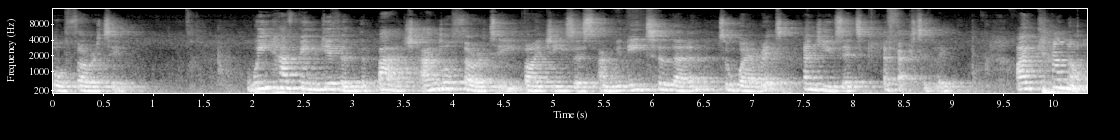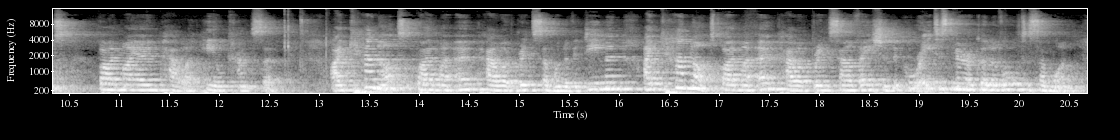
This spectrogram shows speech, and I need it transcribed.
authority. We have been given the badge and authority by Jesus, and we need to learn to wear it and use it effectively. I cannot by my own power heal cancer. I cannot, by my own power, rid someone of a demon. I cannot, by my own power, bring salvation, the greatest miracle of all, to someone.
